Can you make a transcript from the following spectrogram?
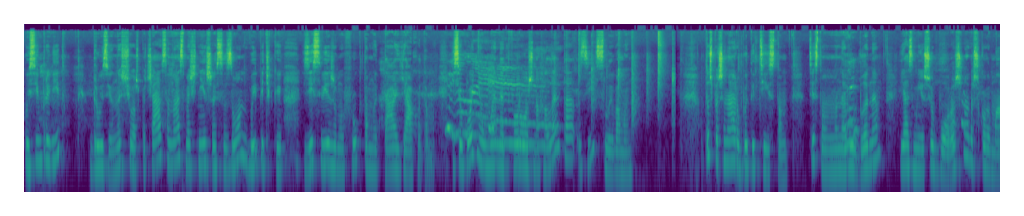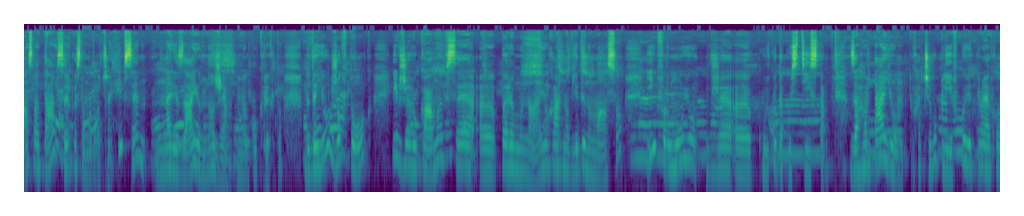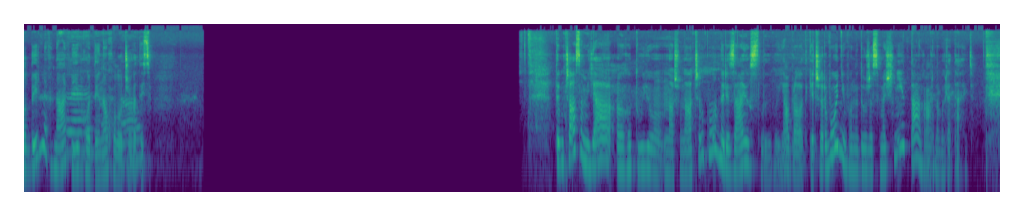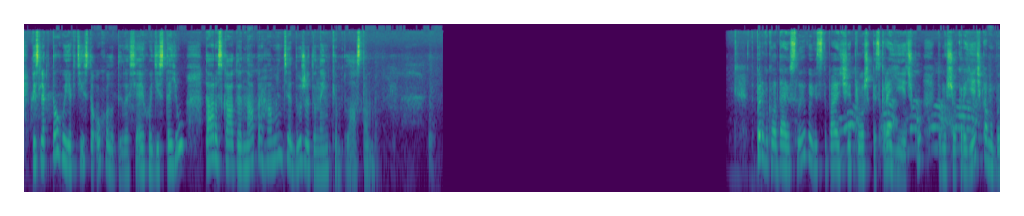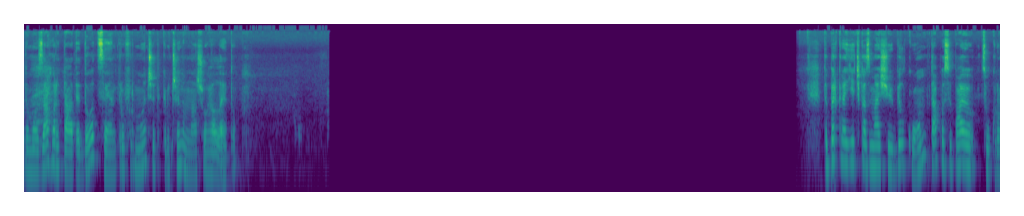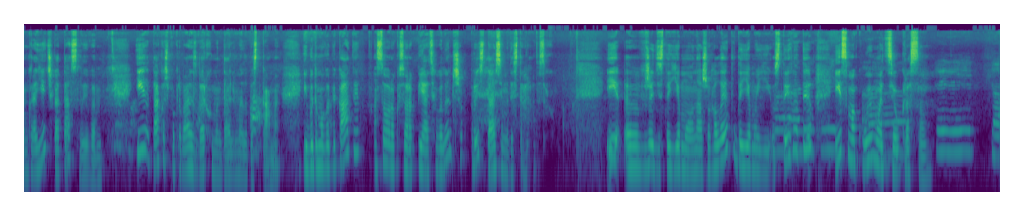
Усім привіт! Друзі, ну що ж, почався найсмачніший сезон випічки зі свіжими фруктами та ягодами. І сьогодні у мене творожна галета зі сливами. Тож починаю робити тісто. Тісто у мене рублене, я змішую борошно, вершкове масло та сир кисломолочний. І все нарізаю ножем у мілку крихту. Додаю жовток і вже руками все е, переминаю гарно в єдину масу і формую вже е, кульку таку з тіста. Загортаю харчову плівку і відправляю в холодильник на півгодини охолоджуватись. Тим часом я е, готую нашу начинку, нарізаю сливи. Я обрала такі червоні, вони дуже смачні та гарно виглядають. Після того, як тісто охолодилось, я його дістаю та розкатую на пергаменті дуже тоненьким пластом. Тепер викладаю сливи, відступаючи трошки з краєчку, тому що краєчка ми будемо загортати до центру, формуючи таким чином нашу галету. Тепер краєчка змащую білком та посипаю цукром краєчка та сливи. І також покриваю зверху миндальними лепестками. І будемо випікати 40-45 хвилинчик при 170 градусах. І е, вже дістаємо нашу галету, даємо їй остигнути і смакуємо цю красу.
